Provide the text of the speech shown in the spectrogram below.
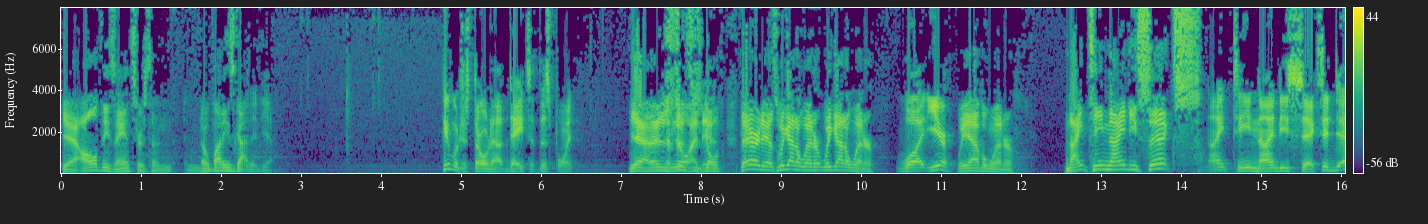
yeah, all of these answers, and, and nobody's got it yet. People are just throwing out dates at this point. Yeah, just, no there it is. We got a winner. We got a winner. What year? We have a winner. 1996. 1996. It, uh,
